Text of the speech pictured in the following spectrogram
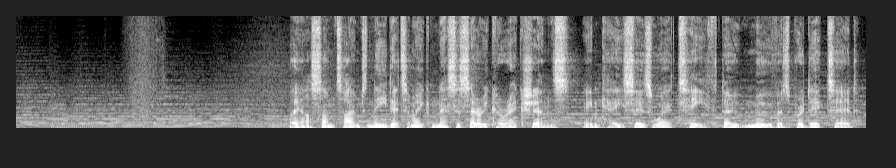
They are sometimes needed to make necessary corrections in cases where teeth don't move as predicted.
